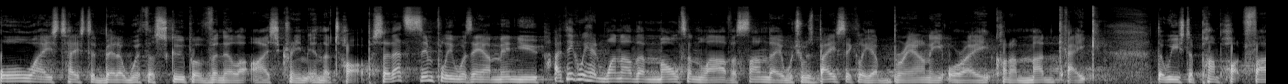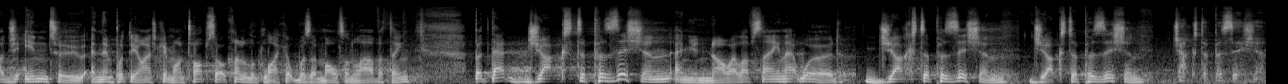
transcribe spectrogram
always tasted better with a scoop of vanilla ice cream in the top. So that simply was our menu. I think we had one other molten lava sundae, which was basically a brownie or a kind of mud cake that we used to pump hot fudge into and then put the ice cream on top so it kind of looked like it was a molten lava thing. But that juxtaposition, and you know I love saying that word, juxtaposition, juxtaposition, juxtaposition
